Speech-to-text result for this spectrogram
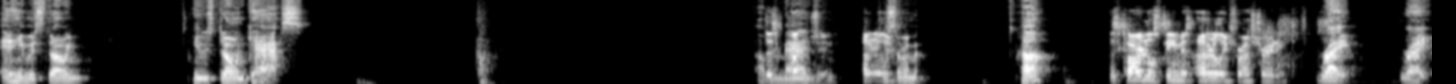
and he was throwing he was throwing gas. Imagine. Just im- huh? this Cardinals team is utterly frustrating. Right. Right.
